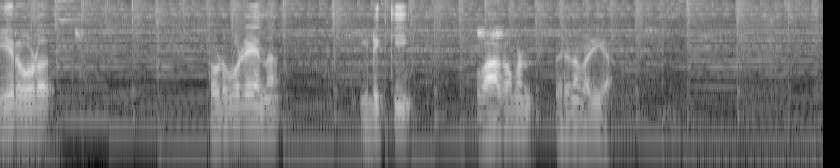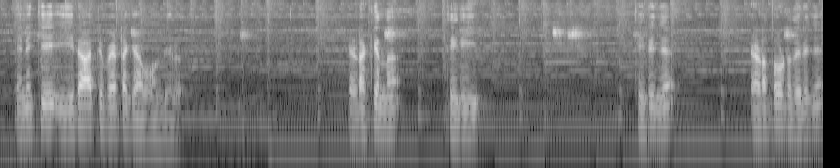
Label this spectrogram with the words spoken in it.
ഈ റോഡ് തൊടുപുഴയിൽ നിന്ന് ഇടുക്കി വാഗമൺ വരുന്ന വഴിയാണ് എനിക്ക് ഈരാറ്റുപേട്ടയ്ക്കാണ് പോകേണ്ടത് ഇടയ്ക്കുന്ന് തിരിയും. തിരിഞ്ഞ് ഇടത്തോട്ട് തിരിഞ്ഞ്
